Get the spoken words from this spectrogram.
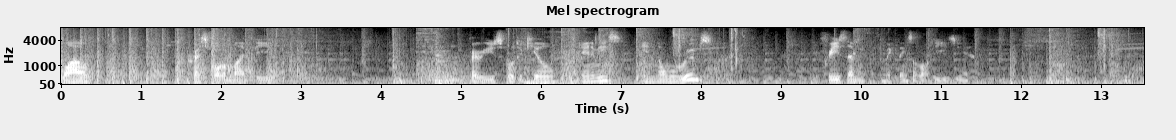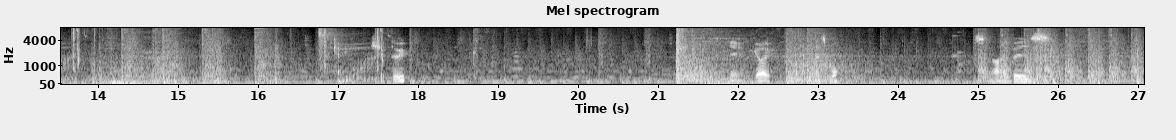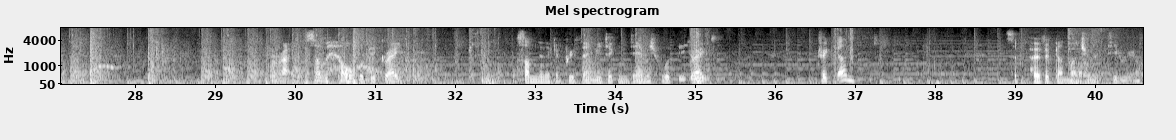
While Crestfaller might be very useful to kill enemies in normal rooms, you freeze them, make things a lot easier. Okay, should do. There we go. That's more. Snipers. Alright, some help would be great. Something that can prevent me taking damage would be great. Trick gun. It's a perfect gun launching material.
